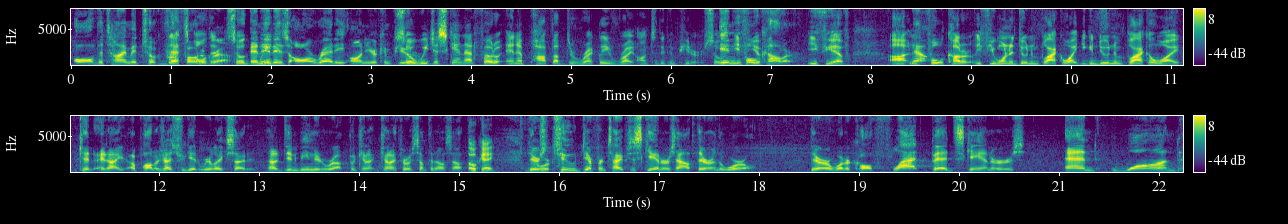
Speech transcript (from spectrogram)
all the time it took for That's a photograph. so and we- it is already on your computer. so we just scanned that photo, and it popped up directly right onto the computer. So In if full you have, color. If you have uh, in Now- full color, if you want to do it in black and white, you can do it in black and white. Can, and I apologize for getting really excited. I didn't mean to interrupt, but can I, can I throw something else out there? Okay. There's two different types of scanners out there in the world. There are what are called flatbed scanners and wand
